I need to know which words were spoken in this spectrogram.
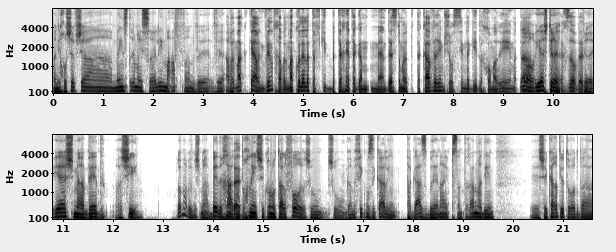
אני חושב שהמיינסטרים הישראלי מעפן, ו... ו- אבל מה, כן, אני מבין אותך, אבל מה כולל התפקיד בטכני? אתה גם מהנדס, זאת אומרת, את הקאברים שעושים נגיד לחומרים, אתה... לא, יש, תראה, איך זה עובד? תראה, יש מעבד ראשי, לא מעבד, יש מעבד אחד מעבד. בתוכנית שקוראים לו טל פורר, שהוא, שהוא Mm. גם מפיק מוזיקלי, פגז בעיניי, פסנתרן מדהים, אה, שהכרתי אותו עוד ב-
